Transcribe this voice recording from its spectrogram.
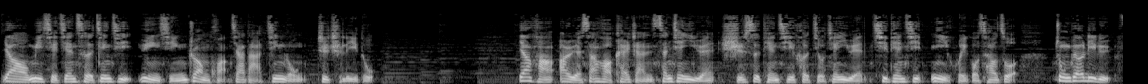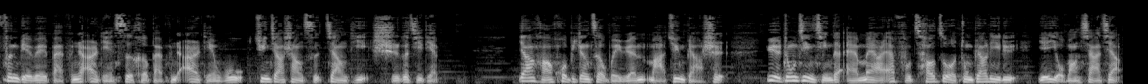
要密切监测经济运行状况，加大金融支持力度。央行二月三号开展三千亿元十四天期和九千亿元七天期逆回购操作，中标利率分别为百分之二点四和百分之二点五五，均较上次降低十个基点。央行货币政策委员马骏表示，月中进行的 MLF 操作中标利率也有望下降，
